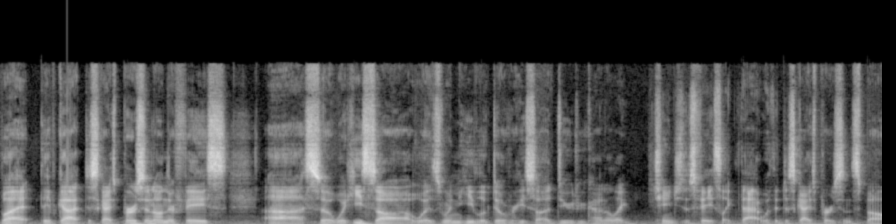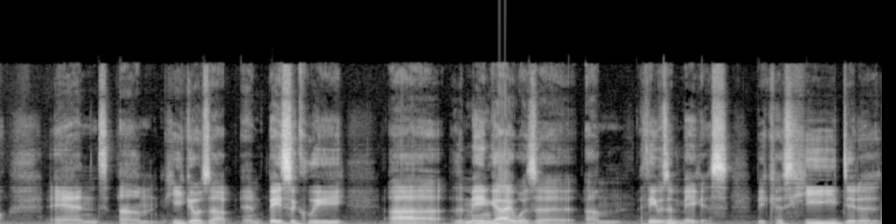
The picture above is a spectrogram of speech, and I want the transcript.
but they've got disguised person on their face. Uh, so what he saw was when he looked over, he saw a dude who kind of like changed his face like that with a disguised person spell, and um, he goes up and basically. Uh, the main guy was a, um, I think he was a Magus because he did a,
